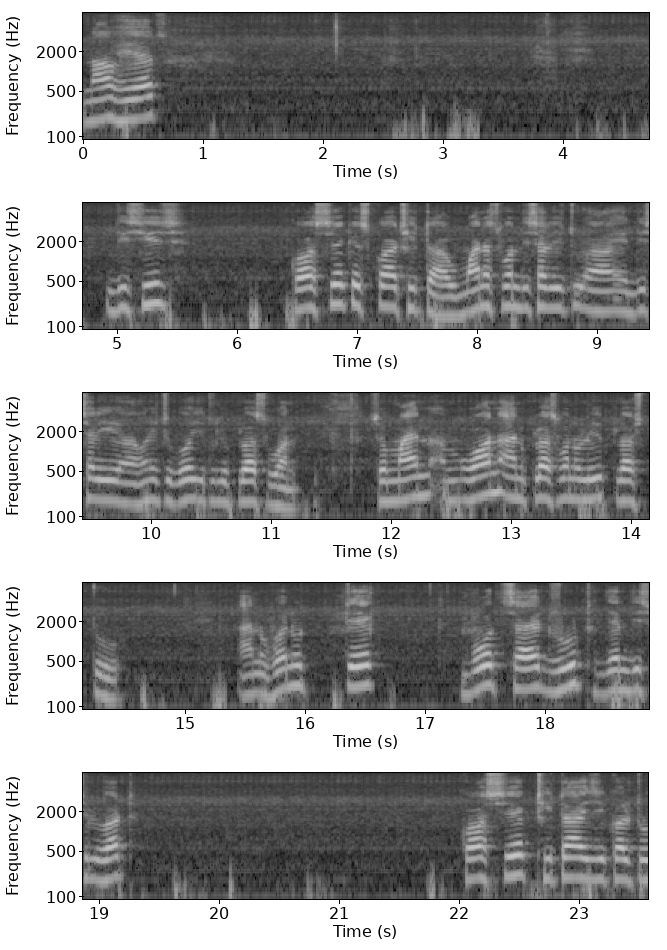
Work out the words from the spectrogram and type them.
now here this is cosec square theta minus 1 this are it, uh, this are uh, when it goes it will be plus 1 so mine um, 1 and plus 1 will be plus 2 and when you take both side root then this will be what cosec theta is equal to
